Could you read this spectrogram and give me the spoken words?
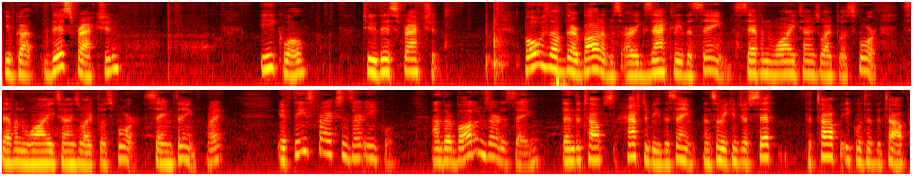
you've got this fraction equal to this fraction. Both of their bottoms are exactly the same. 7y times y plus 4. 7y times y plus 4. Same thing, right? If these fractions are equal and their bottoms are the same, then the tops have to be the same. And so you can just set the top equal to the top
